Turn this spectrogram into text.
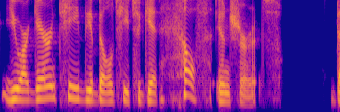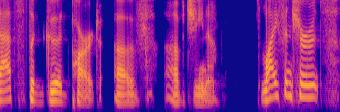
you are guaranteed the ability to get health insurance. That's the good part of, of GINA. Life insurance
